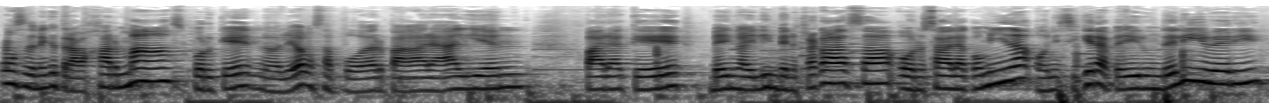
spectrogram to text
vamos a tener que trabajar más porque no le vamos a poder pagar a alguien para que venga y limpie nuestra casa o nos haga la comida o ni siquiera pedir un delivery.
